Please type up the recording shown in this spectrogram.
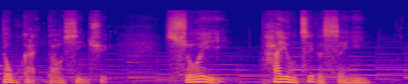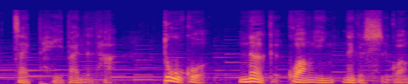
都不感到兴趣，所以他用这个声音在陪伴着他度过那个光阴、那个时光。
